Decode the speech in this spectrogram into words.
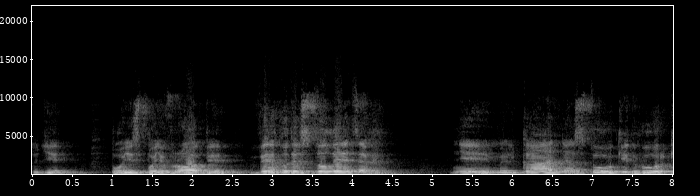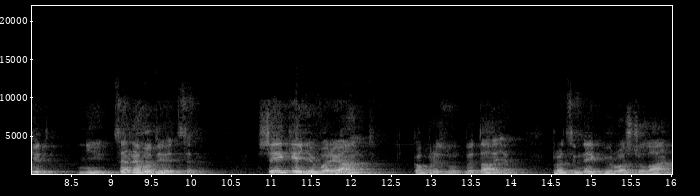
Тоді поїзд по Європі, виходи в столицях. Ні, мелькання, стукіт, гуркіт. Ні, це не годиться. Ще який є варіант? Капризун питає. Працівник бюро з чола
